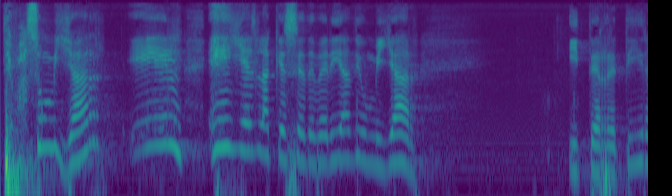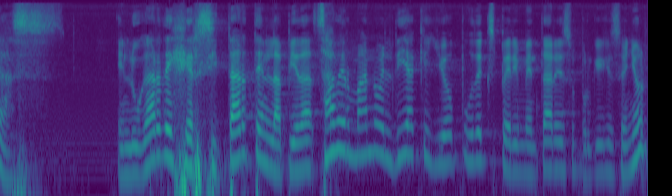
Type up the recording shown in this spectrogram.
¿Te vas a humillar? Él, ella es la que se debería de humillar. Y te retiras. En lugar de ejercitarte en la piedad. ¿Sabe, hermano, el día que yo pude experimentar eso? Porque dije, Señor,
